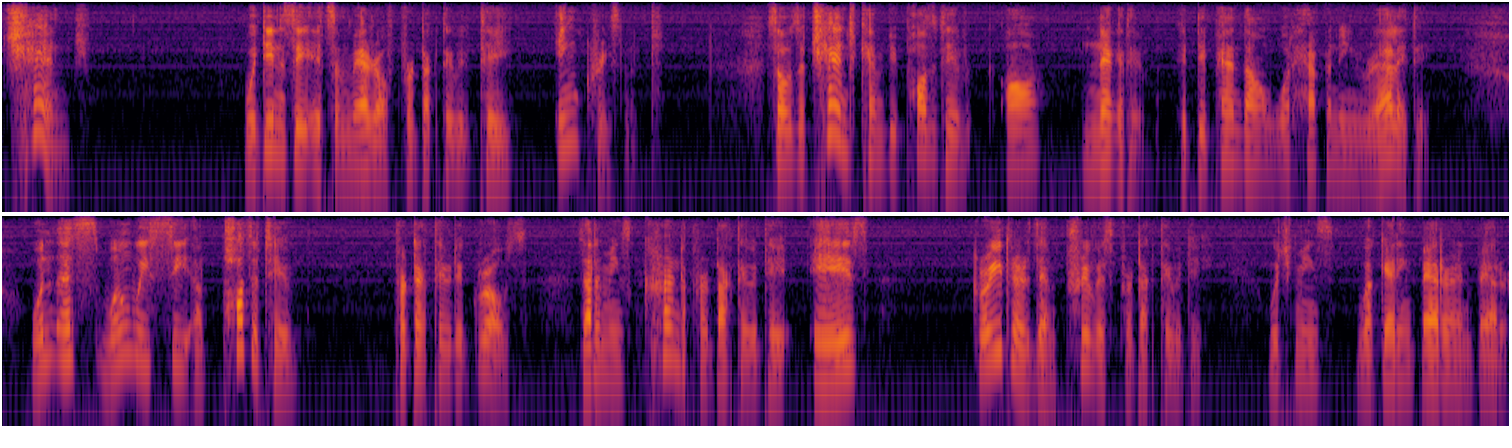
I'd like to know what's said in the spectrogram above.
change. We didn't say it's a measure of productivity increasement. So the change can be positive or negative. It depends on what happened in reality. When, it's, when we see a positive productivity growth, that means current productivity is greater than previous productivity, which means we're getting better and better.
